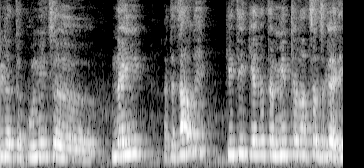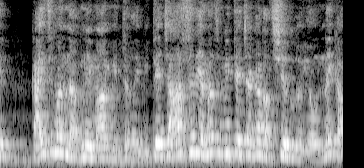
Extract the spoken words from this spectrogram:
इड तर कोणीच नाही. आता जाऊ दे किती केलं तर मित्राचंच घर आहे. काहीच म्हणणार नाही मा मित्र आहे मी. त्याच्या आश्रयानंच मी त्याच्या घरात शिरलो येऊन नाही का?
